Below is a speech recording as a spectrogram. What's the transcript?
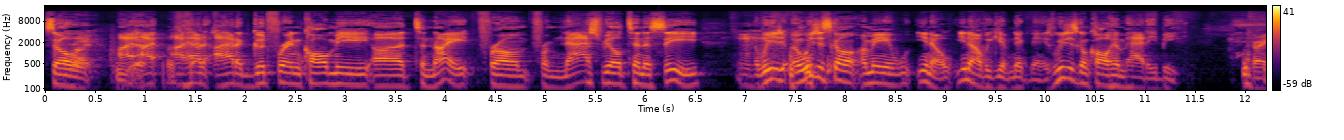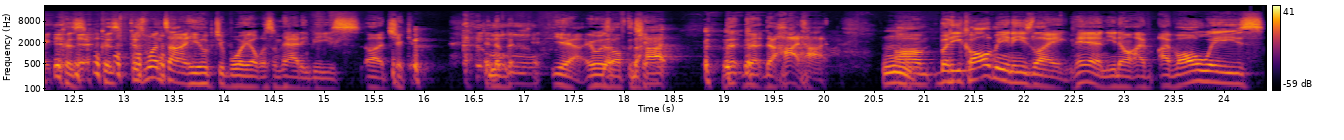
So Right. I, Yeah, I, I had. I had a good friend call me uh, tonight from from Nashville, Tennessee, and we and we just gonna I mean you know you know how we give nicknames. We just gonna call him Hattie B, right? Because because one time he hooked your boy up with some Hattie B's uh, chicken. And the, yeah, it was off the, The chain hot. the, the, the hot hot. Um, but he called me and he's like, "Man, you know, I've I've always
